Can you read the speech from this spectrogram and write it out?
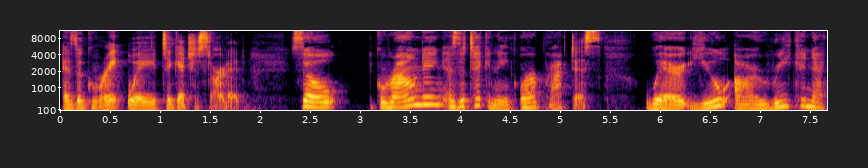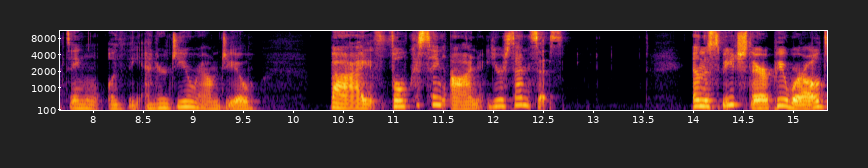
as a great way to get you started. So, grounding is a technique or a practice where you are reconnecting with the energy around you by focusing on your senses. In the speech therapy world,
